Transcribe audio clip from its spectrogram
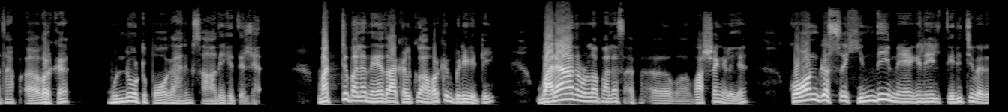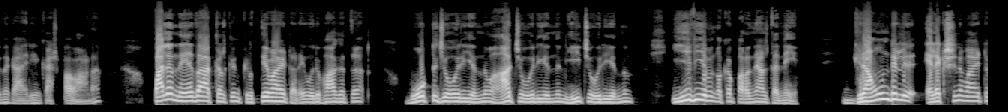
അത് അവർക്ക് മുന്നോട്ട് പോകാനും സാധിക്കത്തില്ല. മറ്റു പല നേതാക്കൾക്കും അവർക്കും പിടികിട്ടി. വരാനുള്ള പല വർഷങ്ങളിൽ കോൺഗ്രസ് ഹിന്ദി മേഖലയിൽ തിരിച്ചു വരുന്ന കാര്യം കഷ്ടമാണ്. പല നേതാക്കൾക്കും കൃത്യമായിട്ടറിയാം ഒരു ഭാഗത്ത് വോട്ട് ചോരി എന്നും ആ ചോരി എന്നും ഈ ചോരി എന്നും ഇ വി എം എന്നൊക്കെ പറഞ്ഞാൽ തന്നെ ഗ്രൗണ്ടിൽ ഇലക്ഷനുമായിട്ട്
